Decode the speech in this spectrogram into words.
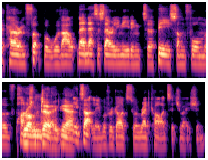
occur in football without there necessarily needing to be some form of punishment. Wrongdoing, yeah. Exactly, with regards to a red card situation.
